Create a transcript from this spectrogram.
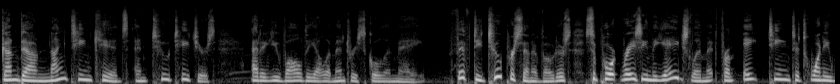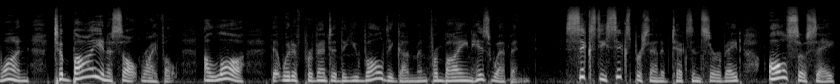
gunned down 19 kids and two teachers at a Uvalde elementary school in May. 52% of voters support raising the age limit from 18 to 21 to buy an assault rifle, a law that would have prevented the Uvalde gunman from buying his weapon. 66% of Texans surveyed also say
